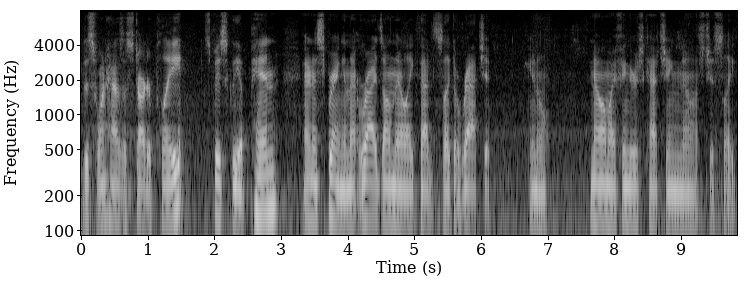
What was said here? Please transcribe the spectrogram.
This one has a starter plate. It's basically a pin and a spring and that rides on there like that. It's like a ratchet, you know. Now my finger's catching, now it's just like,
